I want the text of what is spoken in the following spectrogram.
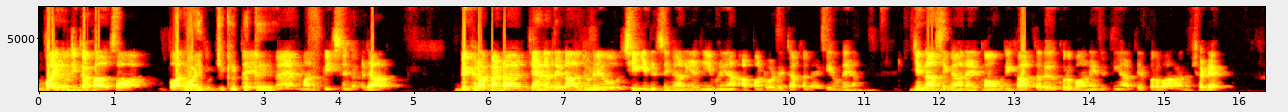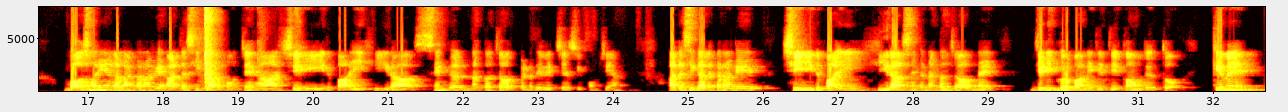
ਵਾਹਿਗੁਰੂ ਜੀ ਕਾ ਖਾਲਸਾ ਵਾਹਿਗੁਰੂ ਜੀ ਕੀ ਫਤਿਹ। ਮੈਂ ਮਨਪ੍ਰੀਤ ਸਿੰਘ ਆਜ਼ਾਦ ਵਿਖੜਾ ਪੈਂਡਾ ਚੈਨਲ ਦੇ ਨਾਲ ਜੁੜਿਓ ਸ਼ਹੀਦ ਸਿੰਘਾਂ ਦੀਆਂ ਜੀਵਨੀਆਂ ਆਪਾਂ ਤੁਹਾਡੇ ਤੱਕ ਲੈ ਕੇ ਆਉਂਦੇ ਹਾਂ। ਜਿਨ੍ਹਾਂ ਸਿੰਘਾਂ ਨੇ ਕੌਮ ਦੀ ਖਾਤਰ ਕੁਰਬਾਨੀ ਦਿੱਤੀਆਂ ਅਤੇ ਪਰਿਵਾਰਾਂ ਨੂੰ ਛੱਡਿਆ। ਬਹੁਤ ਸਾਰੀਆਂ ਗੱਲਾਂ ਕਰਾਂਗੇ। ਅੱਜ ਅਸੀਂ ਘਰ ਪਹੁੰਚੇ ਹਾਂ ਸ਼ਹੀਦ ਭਾਈ ਹੀਰਾ ਸਿੰਘ ਨੰਗਲ ਝੌਰ ਪਿੰਡ ਦੇ ਵਿੱਚ ਅਸੀਂ ਪਹੁੰਚੇ ਹਾਂ। ਅੱਜ ਅਸੀਂ ਗੱਲ ਕਰਾਂਗੇ ਸ਼ਹੀਦ ਭਾਈ ਹੀਰਾ ਸਿੰਘ ਨੰਗਲ ਝੌਰ ਨੇ ਜਿਹੜੀ ਕੁਰਬਾਨੀ ਦਿੱਤੀ ਕੌਮ ਦੇ ਉੱਤੋਂ। ਕਿਵੇਂ?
